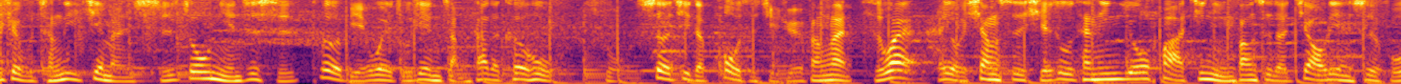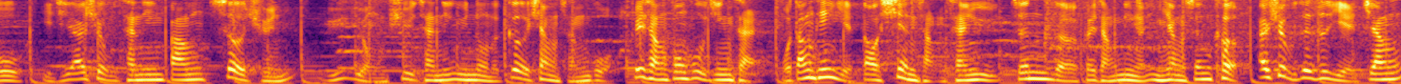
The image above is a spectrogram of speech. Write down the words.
iCHEF 成立届满十周年之时，特别为逐渐长大的客户所设计的 POS 解决方案。此外，还有像是协助餐厅优化经营方式的教练式服务，以及 iCHEF 餐厅帮社群与永续餐厅运动的各项成果非常丰富精彩。我当天也到现场参与，真的非常令人印象深刻。iCHEF 这次也将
